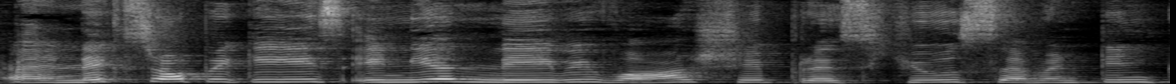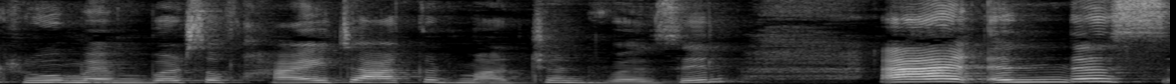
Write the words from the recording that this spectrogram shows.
and next topic is Indian Navy warship rescues 17 crew members of hijacked merchant vessel and in this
